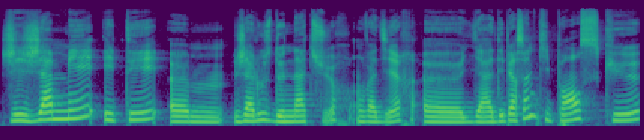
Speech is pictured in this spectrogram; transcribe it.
j'ai jamais été euh, jalouse de nature, on va dire. Il euh, y a des personnes qui pensent que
